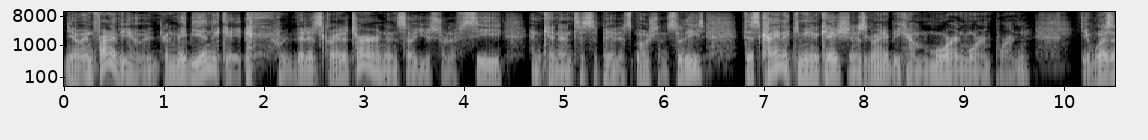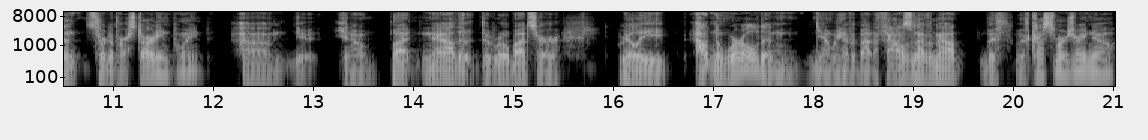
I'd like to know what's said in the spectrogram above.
you know, in front of you, and maybe indicate that it's going to turn, and so you sort of see and can anticipate its motion. So these this kind of communication is going to become more and more important. It wasn't sort of our starting point, um, you, you know, but now the the robots are really out in the world, and you know we have about a thousand of them out with with customers right now.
